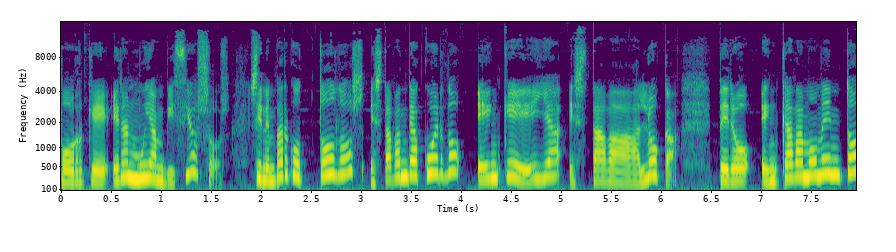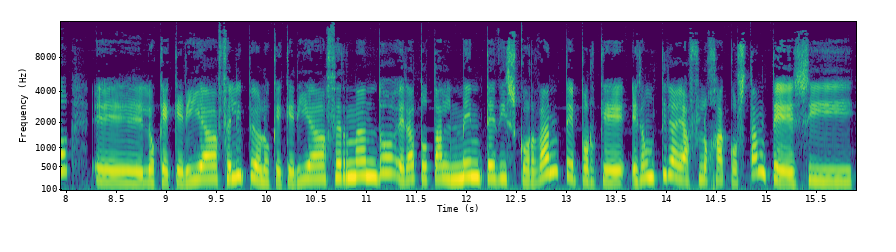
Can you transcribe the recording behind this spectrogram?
porque eran muy ambiciosos. Sin embargo, todos estaban de acuerdo en que ella estaba loca, pero en cada momento eh, lo que quería Felipe o lo que quería Fernando era totalmente discordante, porque era un tira y afloja constante. Si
